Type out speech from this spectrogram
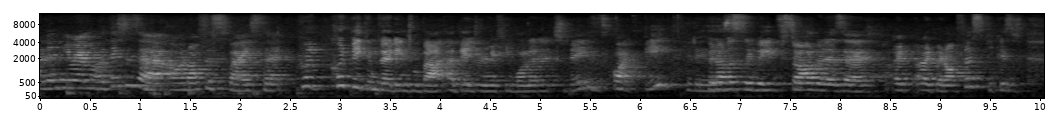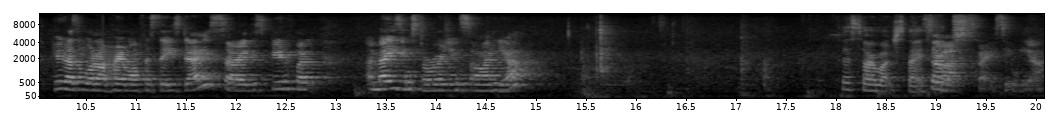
And then here, Emma, this is a, an office space that could, could be converted into a, bar, a bedroom if you wanted it to be. It's quite big. It But obviously we've styled it as a op- open office because who doesn't want a home office these days? So this beautiful, amazing storage inside here. There's so much space. So much space in here.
